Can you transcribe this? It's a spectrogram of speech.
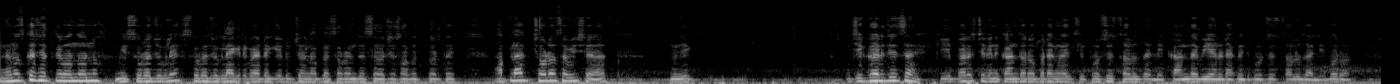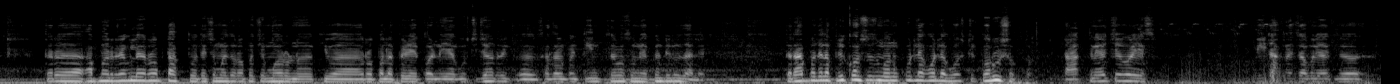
नमस्कार शेतकरी बांधवांनो मी Suraj Jugale Suraj Jugale agribiotic YouTube channel आपल्या सर्वांचं सहर्ष स्वागत करतोय. आपला छोटासा विषय म्हणजे जे गरजेचं आहे की बऱ्याच ठिकाणी कांदा रोपं टाकण्याची प्रोसेस चालू झाली कांदा बियाणं टाकण्याची प्रोसेस चालू झाली बरोबर? तर आपण रेग्युलर रोप टाकतो त्याच्यामध्ये रोपाचे मरणं किंवा रोपाला पिळे पडणे या गोष्टी जनरिक साधारणपणे तीन पासून कंटिन्यू झाल्या. तर आपण त्याला प्रिकॉशन्स म्हणून कुठल्या कुठल्या गोष्टी करू शकतो. टाकण्याच्या वेळेस बी टाकण्याच्या वेळेस म्हणजे,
